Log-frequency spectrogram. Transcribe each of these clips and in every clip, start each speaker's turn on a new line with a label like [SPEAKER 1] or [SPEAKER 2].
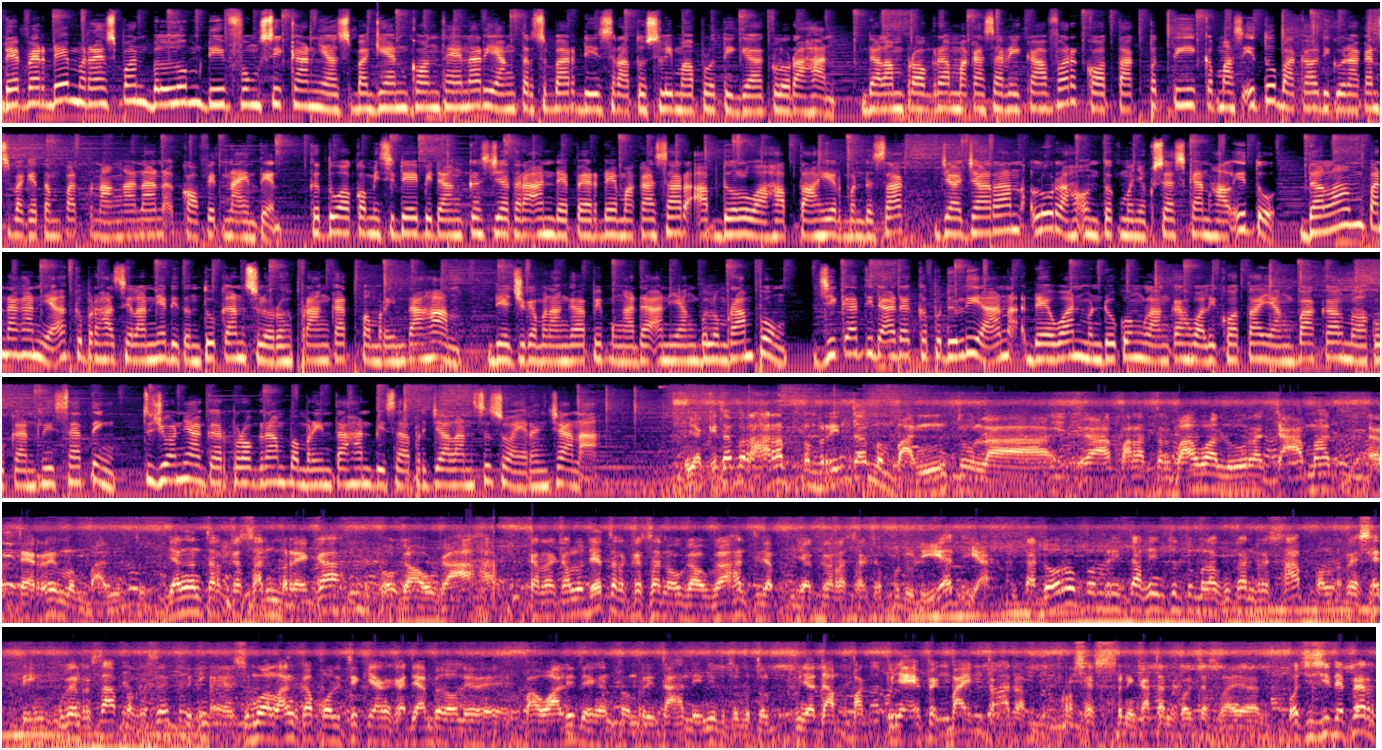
[SPEAKER 1] DPRD merespon belum difungsikannya sebagian kontainer yang tersebar di 153 kelurahan. Dalam program Makassar Recover, kotak peti kemas itu bakal digunakan sebagai tempat penanganan COVID-19. Ketua Komisi D Bidang Kesejahteraan DPRD Makassar, Abdul Wahab Tahir mendesak jajaran lurah untuk menyukseskan hal itu. Dalam pandangannya, keberhasilannya ditentukan seluruh perangkat pemerintahan. Dia juga menanggapi pengadaan yang belum rampung. Jika tidak ada kepedulian, Dewan mendukung langkah wali kota yang bakal melakukan resetting. Tujuannya agar program pemerintahan bisa berjalan sesuai rencana.
[SPEAKER 2] Ya kita berharap pemerintah membantu lah, ya, para terbawah, lurah, camat, RT membantu. Jangan terkesan mereka ogah-ogahan. Karena kalau dia terkesan ogah-ogahan tidak punya kerasa kepedulian, ya kita dorong pemerintah itu untuk melakukan reshuffle, resetting, bukan reshuffle, resetting. Eh, semua langkah politik yang akan diambil oleh Pak Wali dengan pemerintahan ini betul-betul punya dampak, punya efek baik terhadap proses peningkatan kualitas layanan. Posisi DPR,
